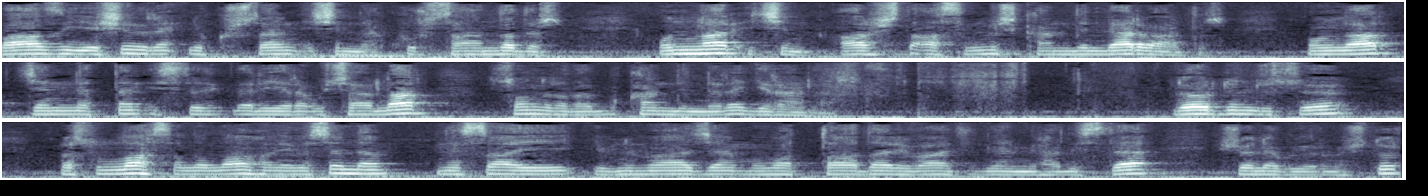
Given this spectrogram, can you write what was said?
bazı yeşil renkli kuşların içinde kursağındadır. Onlar için arşta asılmış kandiller vardır. Onlar cennetten istedikleri yere uçarlar. Sonra da bu kandillere girerler. Dördüncüsü Resulullah sallallahu aleyhi ve sellem Nesai, İbn-i Mace, Muvatta'da rivayet edilen bir hadiste şöyle buyurmuştur.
